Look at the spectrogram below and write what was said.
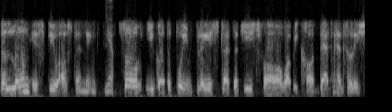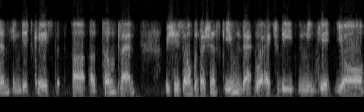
the loan is still outstanding. Yep. So you got to put in place strategies for what we call debt cancellation. In this case, uh, a term plan, which is a home protection scheme that will actually negate your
